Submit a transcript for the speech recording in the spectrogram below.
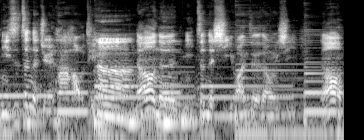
你是真的觉得它好听，然后呢，你真的喜欢这个东西，然后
